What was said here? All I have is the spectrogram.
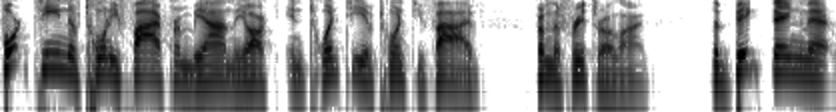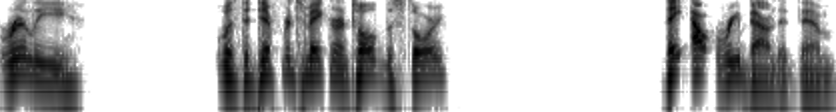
14 of 25 from beyond the arc and 20 of 25 from the free throw line. The big thing that really was the difference maker and told the story, they out rebounded them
